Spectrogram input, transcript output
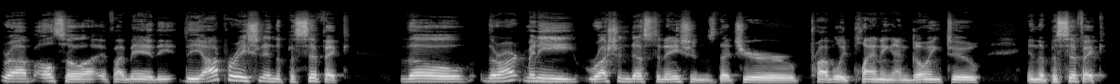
Rob, also, uh, if I may, the, the operation in the Pacific though there aren't many Russian destinations that you're probably planning on going to in the Pacific.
